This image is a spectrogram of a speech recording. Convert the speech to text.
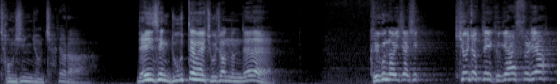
정신 좀 차려라. 내 인생 누구 때문에 조졌는데? 그리고 너 이 자식 키워줬더니 그게 할 소리야?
